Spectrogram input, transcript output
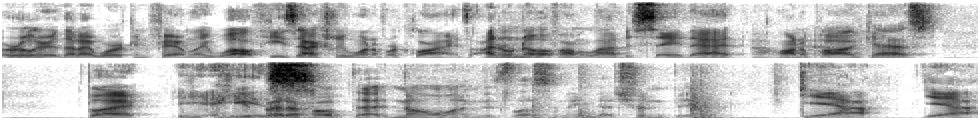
earlier that I work in Family Wealth. He's actually one of our clients. I don't know if I'm allowed to say that oh, on a podcast, but he, he You is. better hope that no one is listening. That shouldn't be. Yeah, yeah.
